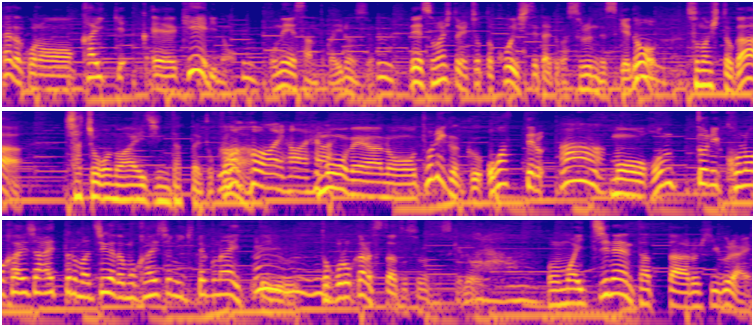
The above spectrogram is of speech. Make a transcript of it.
なんかこの会計、えー経理のお姉さんとかいるんですよ、うん。でその人にちょっと恋してたりとかするんですけど、うん。その人が社長の愛人だったりとか、もうねあのとにかく終わってる。あもう本当にこの会社入ったら間違いだもう会社に行きたくないってうんうんいううん。ところからスタートするんですけど、もう1年経ったある日ぐらい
